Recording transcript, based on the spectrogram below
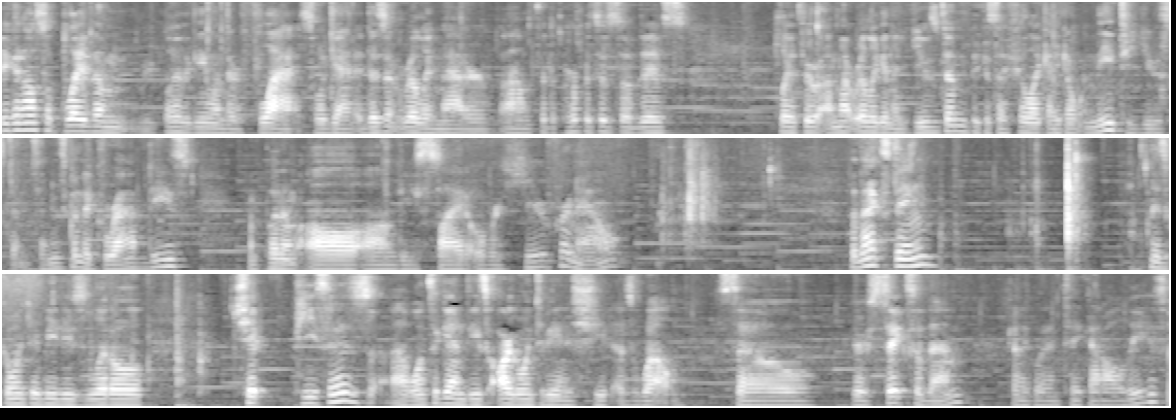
You can also play them, play the game when they're flat. So again, it doesn't really matter. Um, for the purposes of this playthrough, I'm not really going to use them because I feel like I don't need to use them. So I'm just going to grab these and put them all on the side over here for now. The next thing is going to be these little chip pieces. Uh, once again, these are going to be in a sheet as well. So there's six of them. I'm going to go ahead and take out all these.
